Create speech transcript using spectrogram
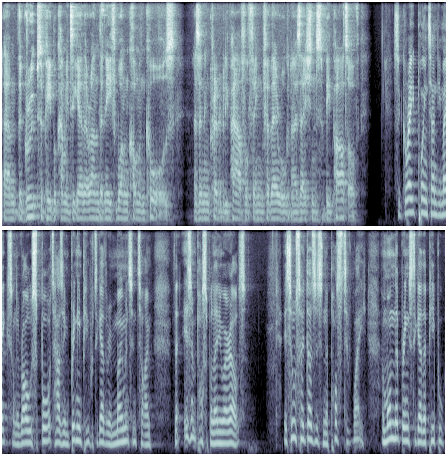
um, the groups of people coming together underneath one common cause as an incredibly powerful thing for their organisations to be part of. It's a great point Andy makes on the role sport has in bringing people together in moments in time that isn't possible anywhere else. It also does this in a positive way and one that brings together people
